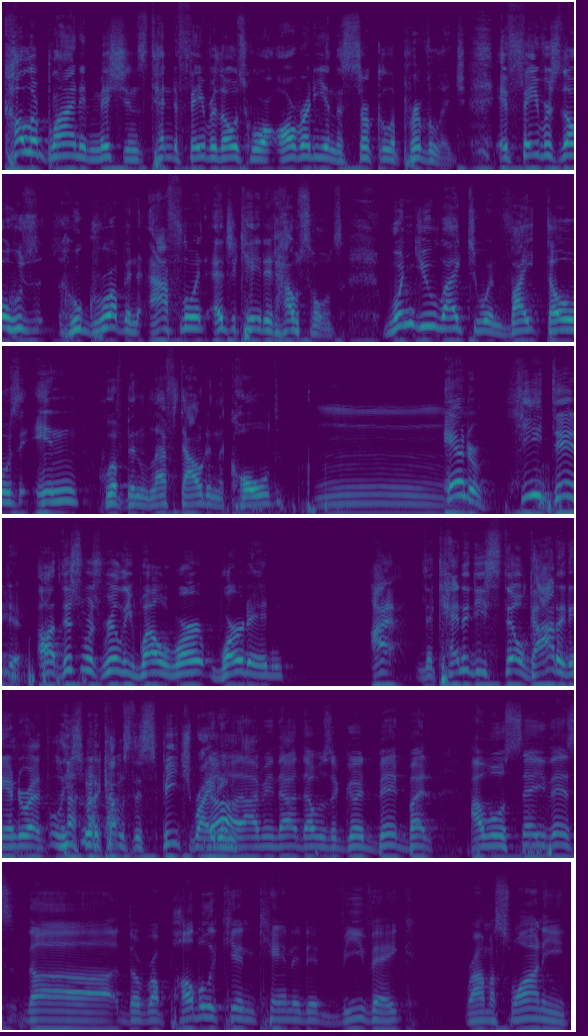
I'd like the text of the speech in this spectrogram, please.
Colorblind admissions tend to favor those who are already in the circle of privilege, it favors those who grew up in affluent, educated households. Wouldn't you like to invite those in who have been left out in the cold? Mm. Andrew, he did. Uh, this was really well wor- worded. I, the Kennedy still got it, Andrew. At least when it comes to speech writing. No, I mean that that was a good bit, but I will say this: the the Republican candidate Vivek Ramaswamy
